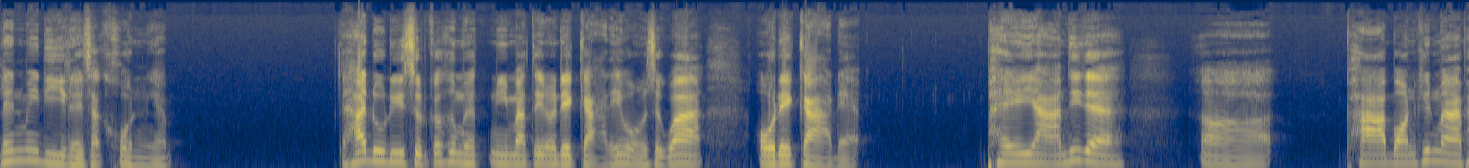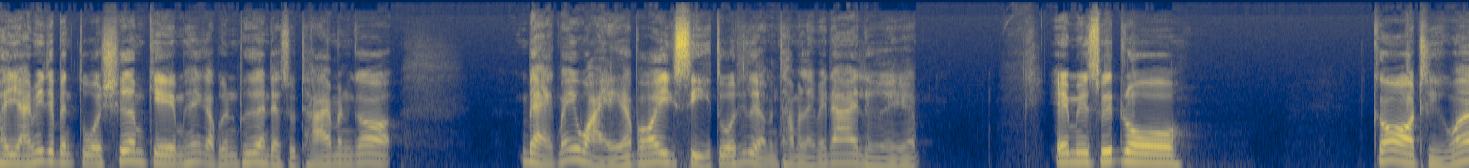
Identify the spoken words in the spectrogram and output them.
เล่นไม่ดีเลยสักคนครับ แต่ถ้าดูดีสุดก็คือมีมาร์ตินโอเดกาที่ผมรู้สึกว่าโอเดกาเนี่ย พยายามที่จะเอ่อพาบอลขึ้นมาพยายามที่จะเป็นตัวเชื่อมเกมให้กับเพื่อนๆ แต่สุดท้ายมันก็แบกไม่ไหวครับเพราะว่าอีก 4 ตัวที่เหลือมันทำอะไรไม่ได้เลยครับ เอมิสวิตโรก็ถือว่า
